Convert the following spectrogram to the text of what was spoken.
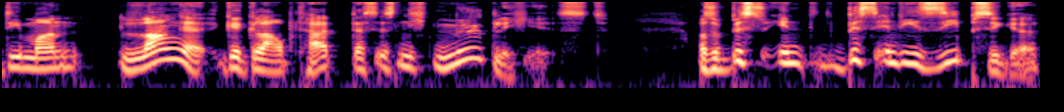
die man lange geglaubt hat, dass es nicht möglich ist. Also bis in, bis in die 70er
